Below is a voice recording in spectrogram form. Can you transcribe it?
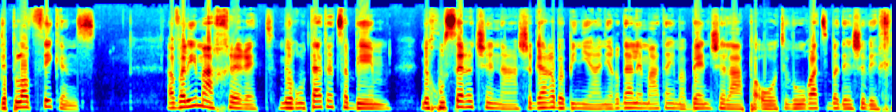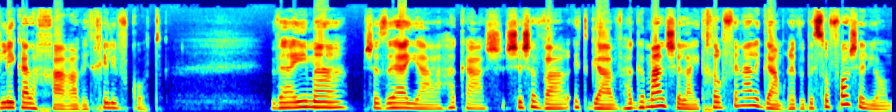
the plot thickens. אבל אימא אחרת, מרוטת עצבים, מחוסרת שינה, שגרה בבניין, ירדה למטה עם הבן שלה הפעוט, והוא רץ בדשא והחליק על החרא והתחיל לבכות. והאימא, שזה היה הקש ששבר את גב הגמל שלה, התחרפנה לגמרי, ובסופו של יום,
